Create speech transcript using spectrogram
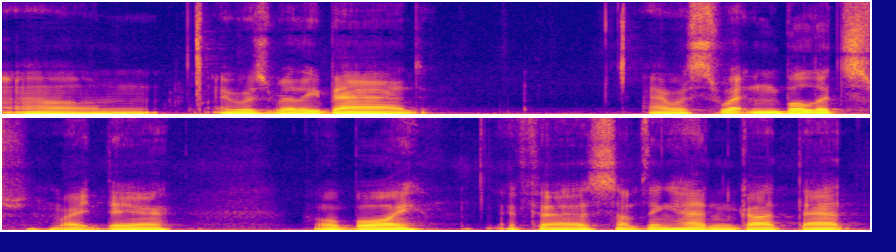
Um, it was really bad. I was sweating bullets right there. Oh boy, if uh, something hadn't got that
